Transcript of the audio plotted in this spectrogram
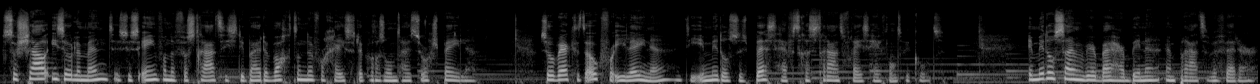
Sociaal isolement is dus een van de frustraties die bij de wachtenden voor geestelijke gezondheidszorg spelen. Zo werkt het ook voor Ilene, die inmiddels dus best heftige straatvrees heeft ontwikkeld. Inmiddels zijn we weer bij haar binnen en praten we verder.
